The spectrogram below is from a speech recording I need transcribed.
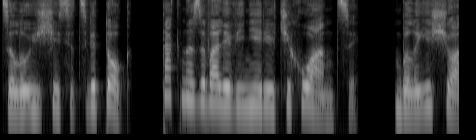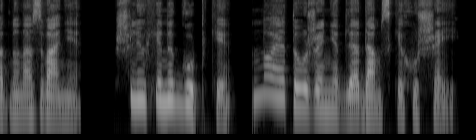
Целующийся цветок, так называли венерию чихуанцы. Было еще одно название — шлюхины губки, но это уже не для дамских ушей.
